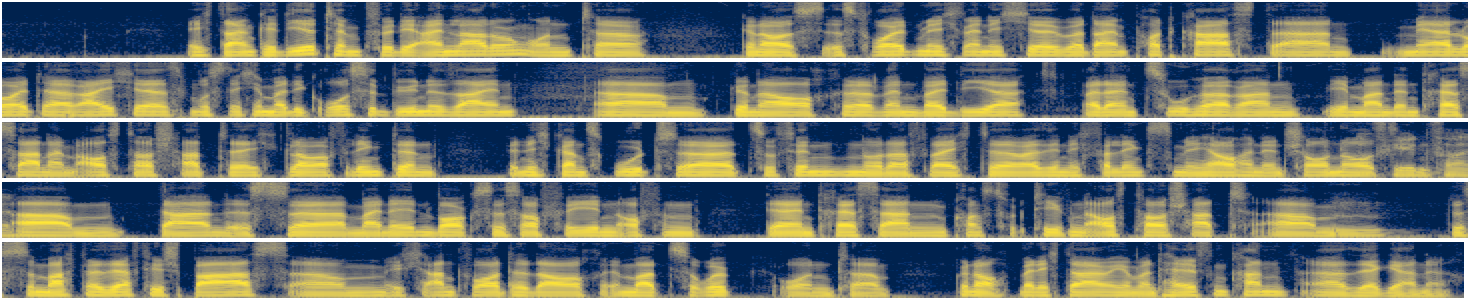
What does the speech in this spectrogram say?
Ich danke dir, Tim, für die Einladung und äh genau, es, es, freut mich, wenn ich äh, über deinen Podcast äh, mehr Leute erreiche. Es muss nicht immer die große Bühne sein. Ähm, genau, auch äh, wenn bei dir, bei deinen Zuhörern jemand Interesse an einem Austausch hatte. Ich glaube, auf LinkedIn bin ich ganz gut äh, zu finden oder vielleicht, äh, weiß ich nicht, verlinkst du mich auch in den Show Notes. Auf jeden Fall. Ähm, da ist äh, meine Inbox ist auch für jeden offen, der Interesse an konstruktiven Austausch hat. Ähm, mhm das macht mir sehr viel Spaß. Ähm, ich antworte da auch immer zurück und ähm, genau, wenn ich da jemand helfen kann, äh, sehr gerne.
